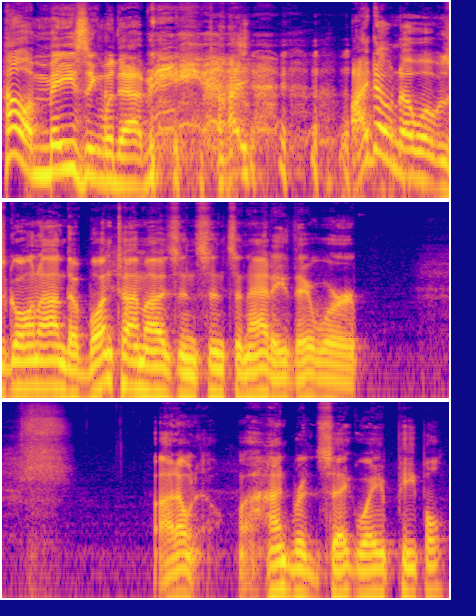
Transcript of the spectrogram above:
How amazing would that be? I, I don't know what was going on. The one time I was in Cincinnati, there were, I don't know, a hundred Segway people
